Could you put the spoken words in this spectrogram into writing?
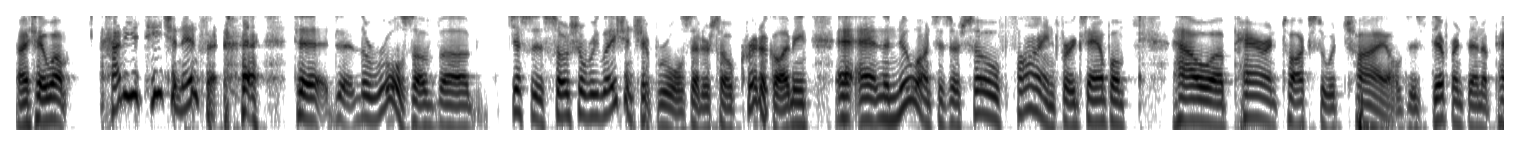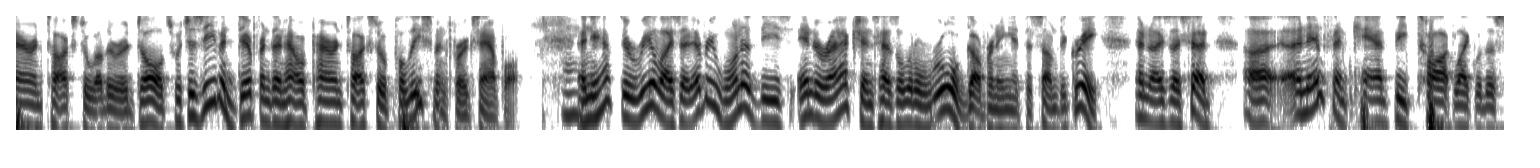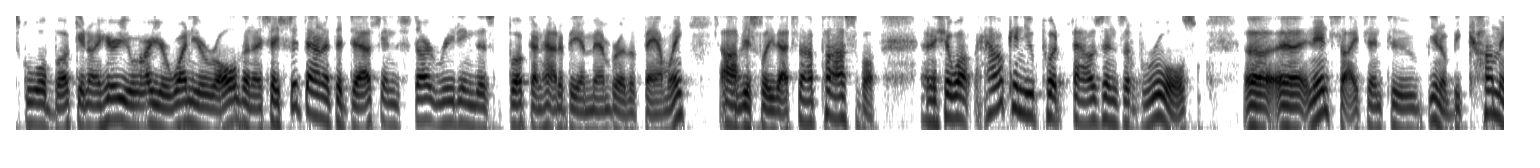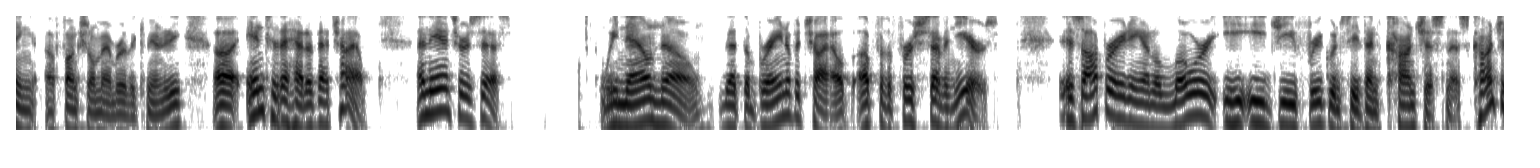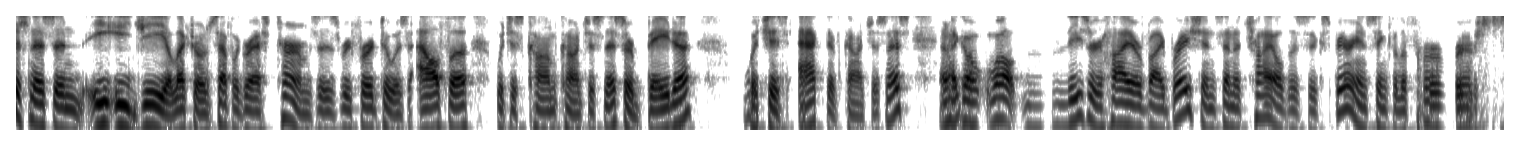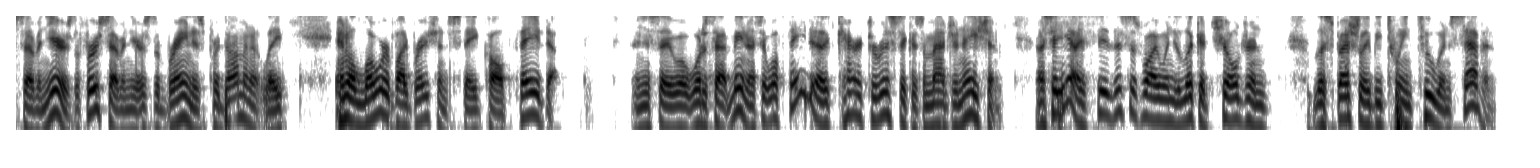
And I say, well, how do you teach an infant to, to, the rules of uh, just the social relationship rules that are so critical. I mean, and, and, the nuances are so fine. For example, how a parent talks to a child is different than a parent talks to other adults, which is even different than how a parent talks to a policeman, for example. And you have to realize that every one of these interactions has a little rule governing it to some degree. And as I said, uh, an infant can't be taught like with a school book. You know, here you are, you're one year old, and I say, sit down at the desk and start reading this book on how to be a member of the family. Obviously, that's not possible. And I say, well, how can you put thousands of rules uh, uh, and insights into, you know, becoming a functional member of the community uh, into the head of that child? And the answer is this we now know that the brain of a child, up for the first seven years, is operating at a lower EEG frequency than consciousness. Consciousness in EEG, electroencephalograph terms, is referred to as alpha, which is calm consciousness, or beta, which is active consciousness. And I go, well, these are higher vibrations than a child is experiencing for the first seven years. The first seven years, the brain is predominantly in a lower vibration state called theta. And you say, well, what does that mean? I say, well, theta characteristic is imagination. And I say, yeah, see, this is why when you look at children, especially between two and seven,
